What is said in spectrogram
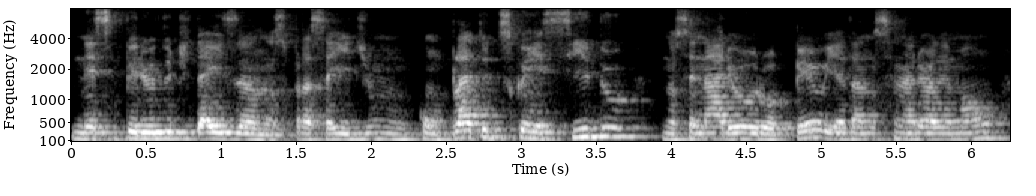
nesse período de 10 anos, para sair de um completo desconhecido no cenário europeu e até no cenário alemão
